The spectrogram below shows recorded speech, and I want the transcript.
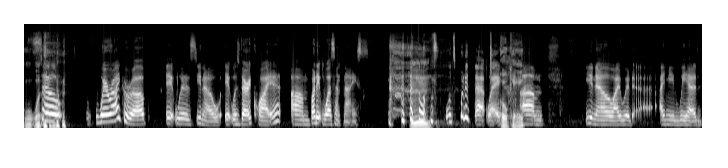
what? So, where I grew up, it was you know it was very quiet, um, but it wasn't nice. Mm. let's, let's, put it that way. Okay. Um, you know, I would, I mean, we had,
